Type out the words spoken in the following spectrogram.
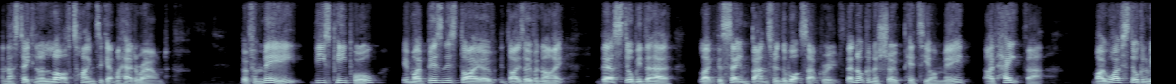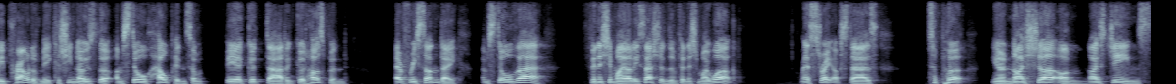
And that's taken a lot of time to get my head around. But for me, these people, if my business die, dies overnight, they'll still be there, like the same banter in the WhatsApp groups. They're not going to show pity on me. I'd hate that. My wife's still going to be proud of me because she knows that I'm still helping to be a good dad and good husband. Every Sunday, I'm still there, finishing my early sessions and finishing my work. They're straight upstairs to put, you know, nice shirt on, nice jeans,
